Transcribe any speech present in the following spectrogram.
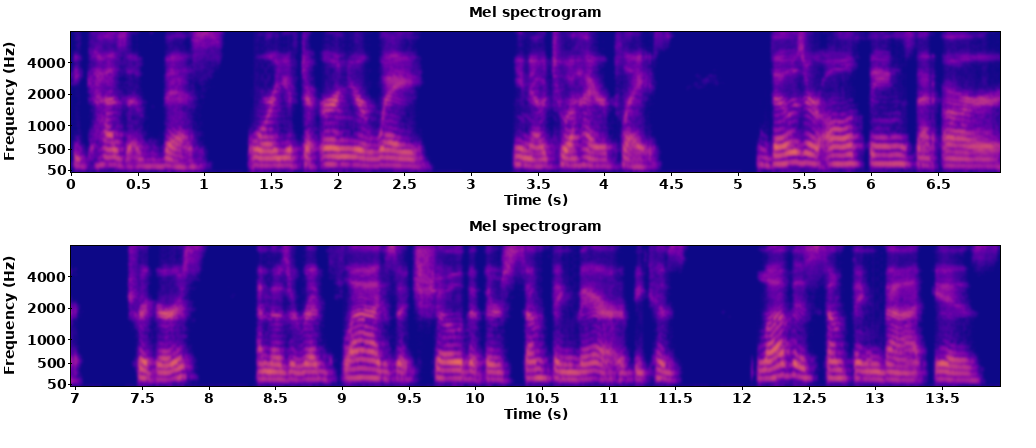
because of this, or you have to earn your way, you know, to a higher place. Those are all things that are triggers and those are red flags that show that there's something there because love is something that is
